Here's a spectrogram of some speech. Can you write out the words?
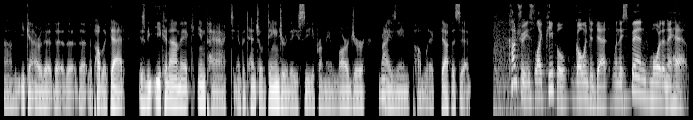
uh, the or the, the, the, the public debt, is the economic impact and potential danger they see from a larger rising public deficit. Countries, like people, go into debt when they spend more than they have.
